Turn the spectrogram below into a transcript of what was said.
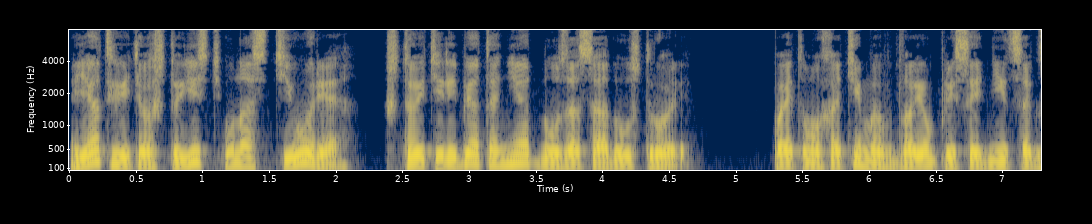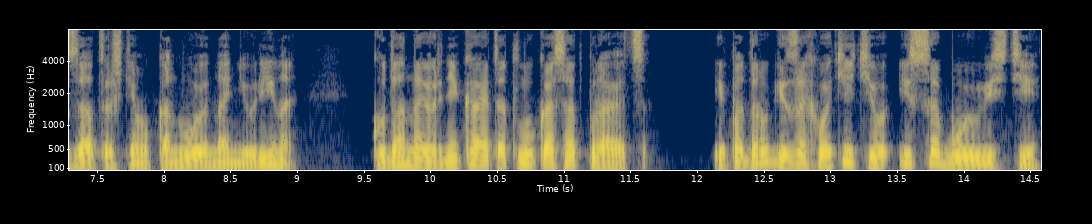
Я ответил, что есть у нас теория, что эти ребята не одну засаду устроили. Поэтому хотим мы вдвоем присоединиться к завтрашнему конвою на Ньюрина, куда наверняка этот Лукас отправится, и по дороге захватить его и с собой увезти,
